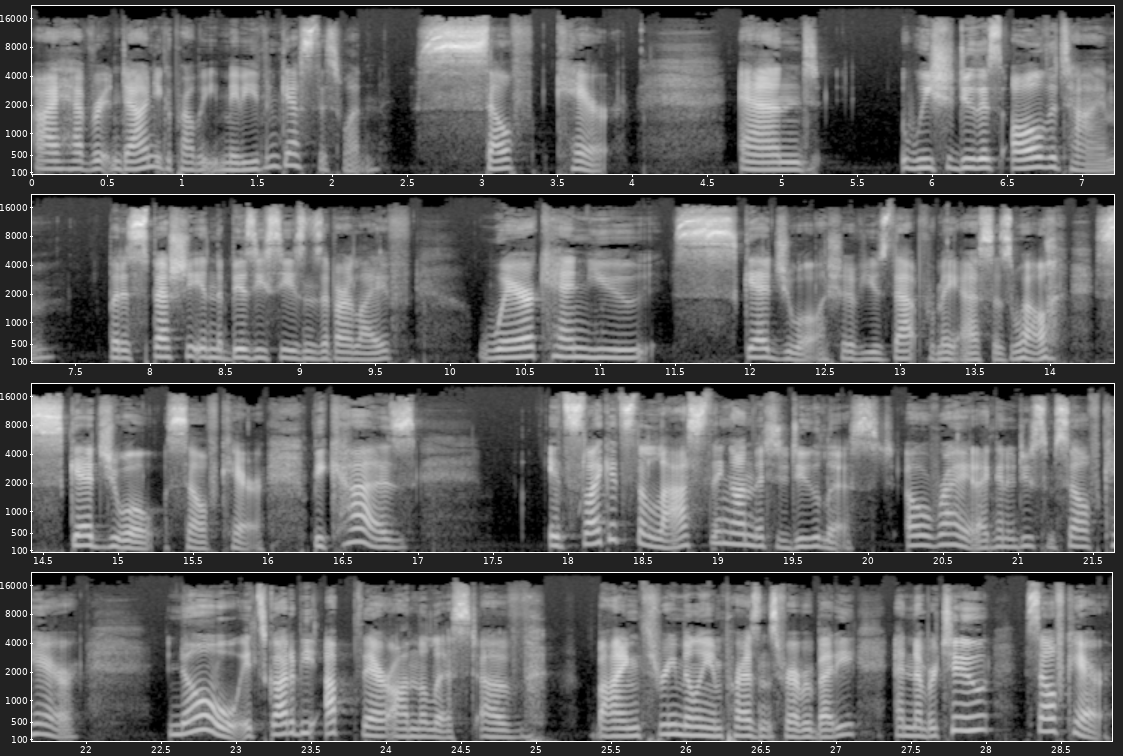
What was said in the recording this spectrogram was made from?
I have written down, you could probably maybe even guess this one self care. And we should do this all the time, but especially in the busy seasons of our life. Where can you schedule? I should have used that for my S as well. schedule self care because it's like it's the last thing on the to do list. Oh, right, I'm going to do some self care. No, it's got to be up there on the list of buying 3 million presents for everybody. And number two, self care.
